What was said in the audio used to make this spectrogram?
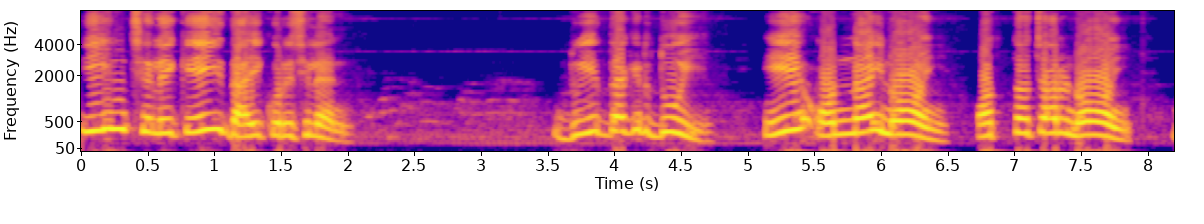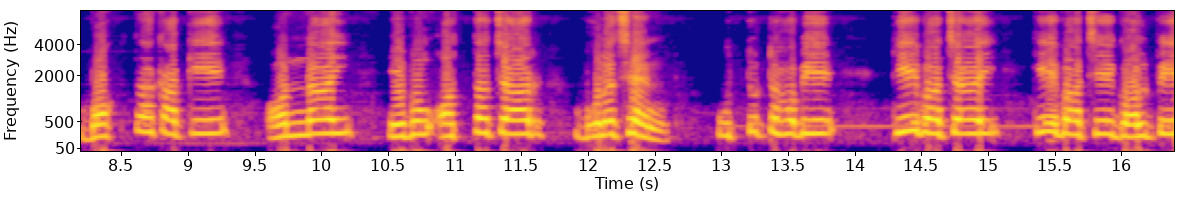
তিন ছেলেকেই দায়ী করেছিলেন। দুইয়ের দাগের দুই, এ অন্যায় নয়, অত্যাচার নয়। বক্তা কাকে অন্যায় এবং অত্যাচার বলেছেন? উত্তরটা হবে, কে বাঁচায়, কে বাঁচে গল্পে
